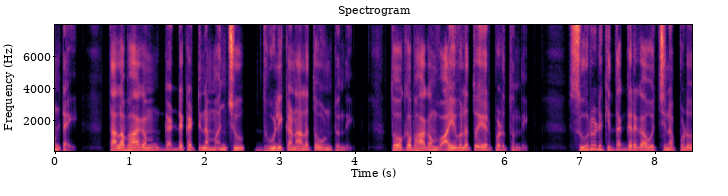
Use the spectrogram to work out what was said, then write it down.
ఉంటాయి. తలభాగం గడ్డకట్టిన మంచు ధూళి కణాలతో ఉంటుంది. తోకభాగం వాయువులతో ఏర్పడుతుంది. సూర్యుడికి దగ్గరగా వచ్చినప్పుడు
